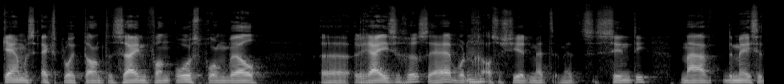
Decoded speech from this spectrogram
Kermisexploitanten zijn van oorsprong wel reizigers, hè, worden Mhm. geassocieerd met, met Sinti. Maar de meeste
